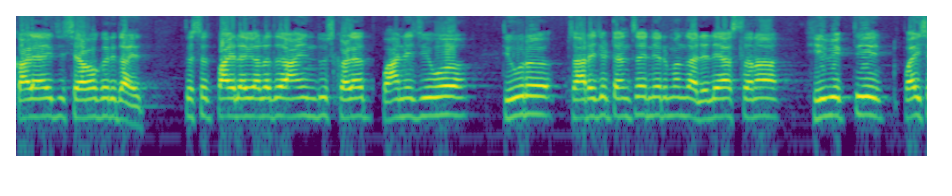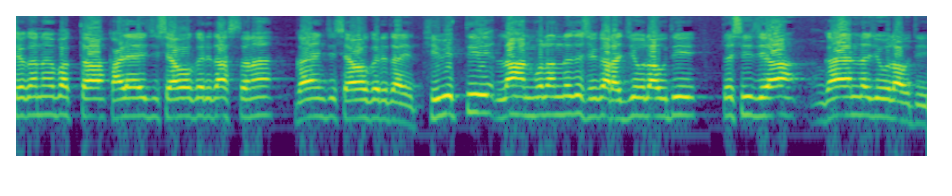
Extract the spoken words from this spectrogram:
काळ्या आईची सेवा करीत आहेत. तसंच पाहायला गेलं तर ऐन दुष्काळात पाण्याची व तीव्र चाऱ्याची टंचाई निर्माण झालेली असताना ही व्यक्ती पैशाका न बघता काळ्या आईची सेवा करीत असताना गायांची सेवा करीत आहेत. ही व्यक्ती लहान मुलांना जशी घरात जीव लावती तशीच या गायांना जीव लावती.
